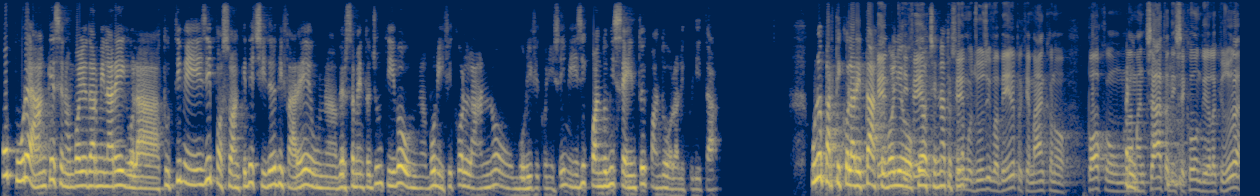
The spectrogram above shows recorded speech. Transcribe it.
oppure anche se non voglio darmi la regola tutti i mesi, posso anche decidere di fare un versamento aggiuntivo, un bonifico all'anno, un bonifico ogni sei mesi, quando mi sento e quando ho la liquidità. Una particolarità che, voglio, fermo, che ho accennato... Ti fermo Giusy, va bene perché mancano poco, una manciata di secondi alla chiusura,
